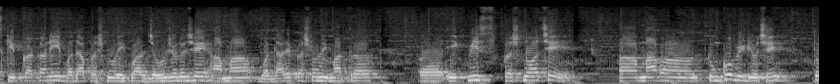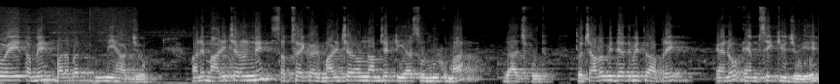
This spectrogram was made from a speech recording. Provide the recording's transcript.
સ્કીપ કરતા નહીં, બધા પ્રશ્નો એકવાર જવું જરૂર છે. આમાં વધારે પ્રશ્નોની માત્ર એકવીસ પ્રશ્નો છે. ટૂંકો વીડિયો છે, તો એ તમે બરાબર નિહાળજો. અને મારી ચેનલને સબસ્ક્રાઈબ કરી, મારી ચેનલનું નામ છે ટી આર સુનિલ કુમાર રાજપૂત. તો ચાલો વિદ્યાર્થી મિત્રો, આપણે એનો એમસીક્યુ જોઈએ.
